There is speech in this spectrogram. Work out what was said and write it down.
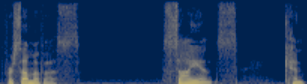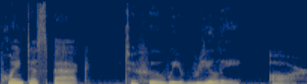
For some of us, science can point us back to who we really are.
